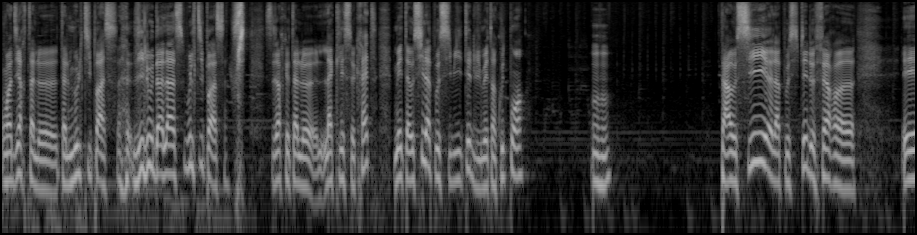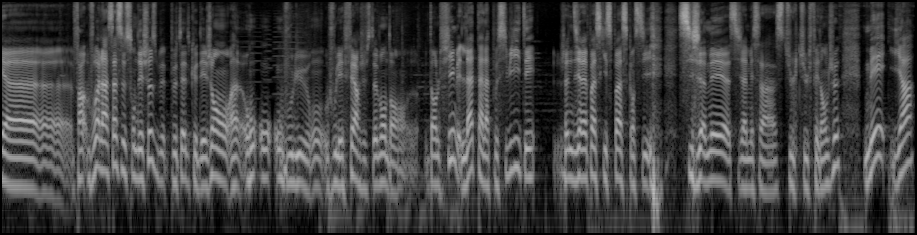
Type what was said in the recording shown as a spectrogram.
on va dire, tu as le, le multipass, Lilou Dallas multipass. C'est-à-dire que tu as la clé secrète, mais tu as aussi la possibilité de lui mettre un coup de poing. Mhm. Tu as aussi euh, la possibilité de faire. euh, et euh, enfin voilà, ça ce sont des choses peut-être que des gens ont, ont- ont voulu, ont voulu faire justement dans, dans le film. Là, tu as la possibilité. Je ne dirais pas ce qui se passe quand si, si jamais, si jamais ça, si tu, le- tu le fais dans le jeu, mais il y a,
